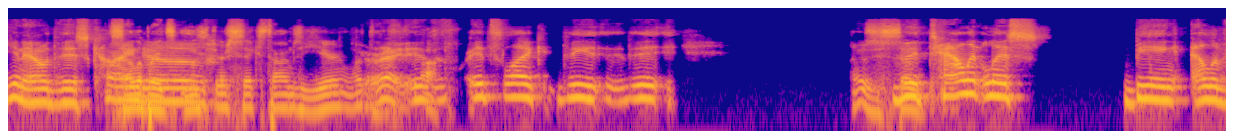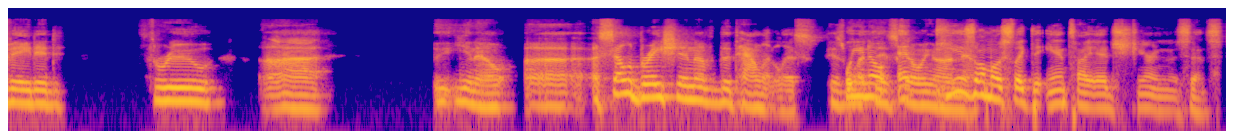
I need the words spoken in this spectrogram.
you know this kind celebrates of Easter six times a year. What right. It's, it's like the the That was just so. the talentless being elevated through uh you know uh, a celebration of the talentless is well, what you know, is going on he is now. almost like the anti Ed Sheeran in a sense.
